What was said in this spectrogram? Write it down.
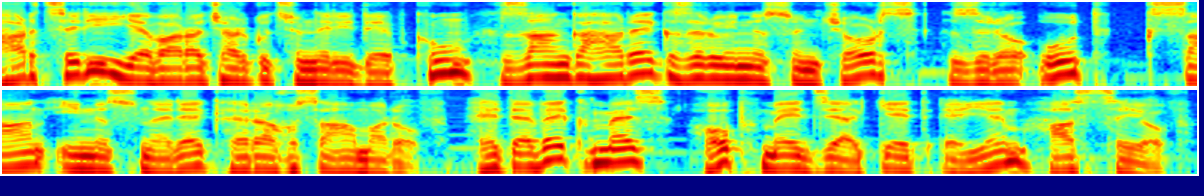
Հարցերի եւ առաջարկությունների դեպքում զանգահարեք 094 08 2093 հեռախոսահամարով։ Հետևեք մեզ hopmedia.am հասցեով։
